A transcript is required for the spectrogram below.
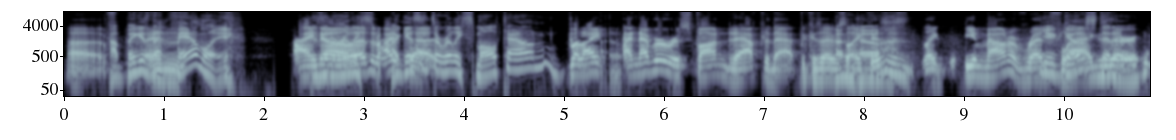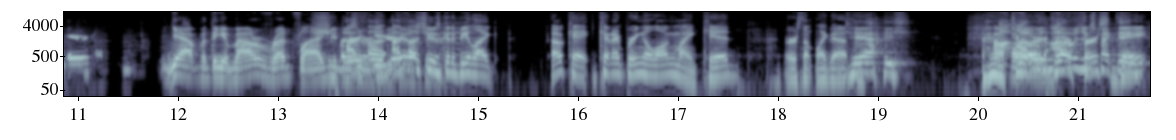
Uh, How big is And- that family? I Is know really that's what I, I guess said. it's a really small town. but I don't- I never responded after that because I was Oh, like, no. this is like the amount of red You flags ghosted that are here. Yeah, but the amount of red flags She I are thought, it. I thought she was gonna be like, okay, can I bring along my kid or something like that? Yeah. to uh, I our, was- I our was first expecting- date.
